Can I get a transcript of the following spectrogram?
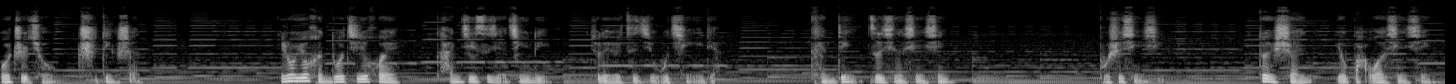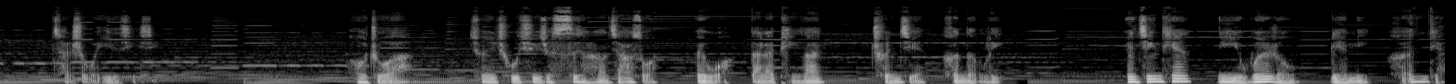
我只求持定神。你若有很多机会谈及自己的经历，就得对自己无情一点，肯定自信的信心不是信心，对神有把握的信心。才是唯一的信心。欧，主啊，求你除去这思想上的枷锁，为我带来平安、纯洁和能力。愿今天你以温柔、怜悯和恩典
